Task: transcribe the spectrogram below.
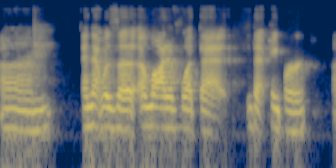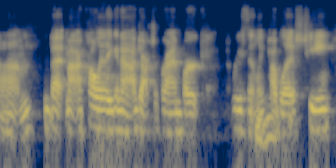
Um, and that was a, a, lot of what that, that paper um, that my colleague and I, Dr. Brian Burke, recently mm-hmm. published. He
